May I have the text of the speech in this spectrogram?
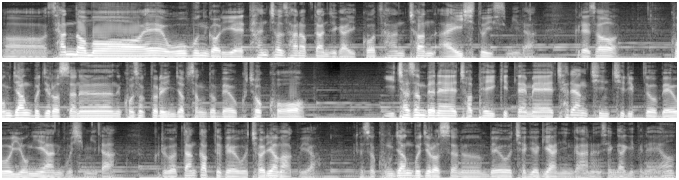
어, 산 너머의 5분 거리에 탄천 산업단지가 있고 탄천 IC도 있습니다. 그래서 공장 부지로서는 고속도로 인접성도 매우 좋고 2차선 변에 접해 있기 때문에 차량 진출입도 매우 용이한 곳입니다. 그리고 땅값도 매우 저렴하고요. 그래서 공장 부지로서는 매우 제격이 아닌가 하는 생각이 드네요.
